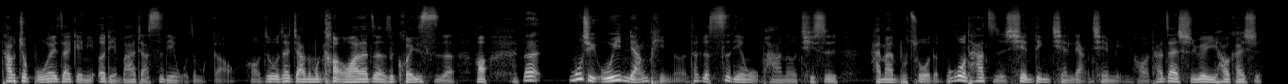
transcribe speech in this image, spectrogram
它就不会再给你二点八加四点五这么高。好，如果再加那么高的话，那真的是亏死了。好，那 MUJI 无印良品呢，这个四点五趴呢，其实还蛮不错的。不过它只限定前两千名，好，它在十月一号开始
